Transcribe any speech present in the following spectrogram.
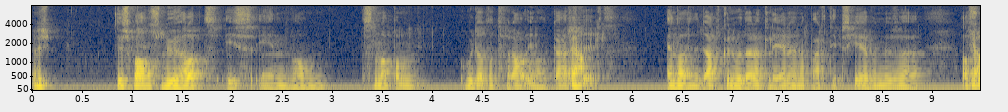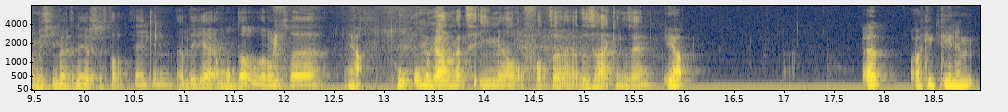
Dus Dus wat ons nu helpt, is een van snappen hoe dat het verhaal in elkaar Ja. steekt. En dan inderdaad kunnen we daaruit leren en een paar tips geven. Dus eh, als we misschien met een eerste stap denken, heb jij een model rond eh, ja, hoe omgaan met e-mail of wat eh, de zaken zijn? ja. Wat ik tegen, hem,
